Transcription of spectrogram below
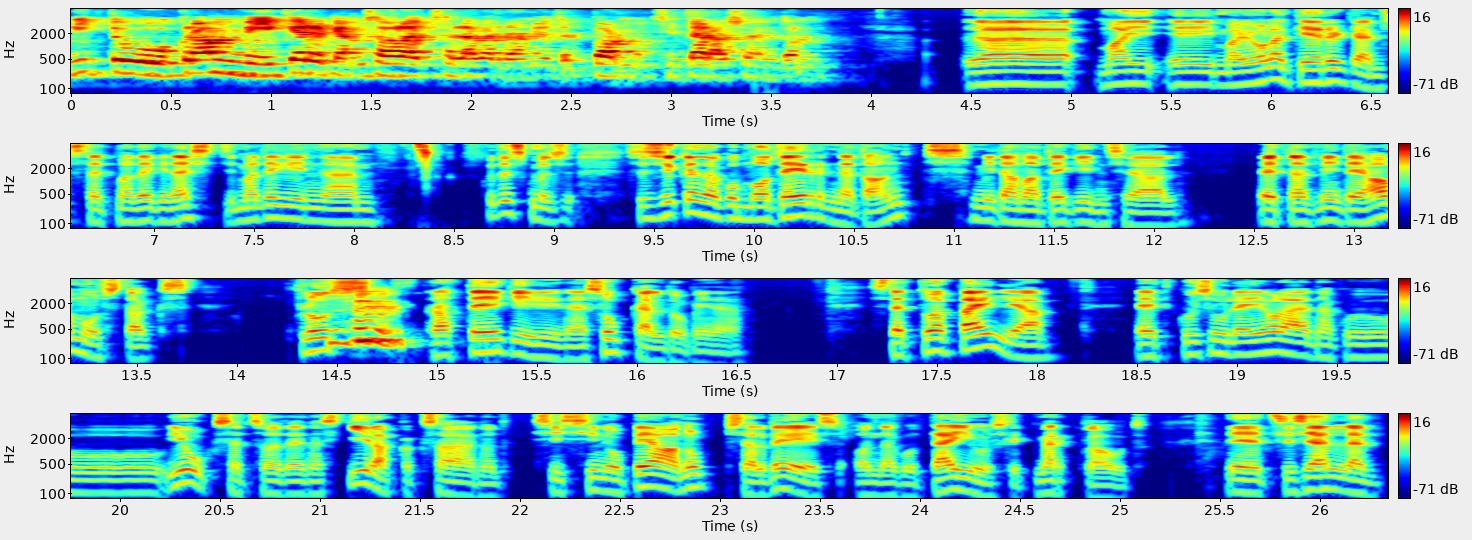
mitu grammi kergem sa oled selle võrra nüüd, et parmud sind ära söönud on? Äh, ma ei, ei, ma ei ole kergem, sest et ma tegin hästi, ma tegin, äh, kuidas ma, see sihuke nagu modernne tants, mida ma tegin seal, et nad mind ei hammustaks. pluss strateegiline sukeldumine, sest et tuleb välja, et kui sul ei ole nagu juuksed, sa oled ennast kiilakaks ajanud, siis sinu peanupp seal vees on nagu täiuslik märklaud. nii et siis jälle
